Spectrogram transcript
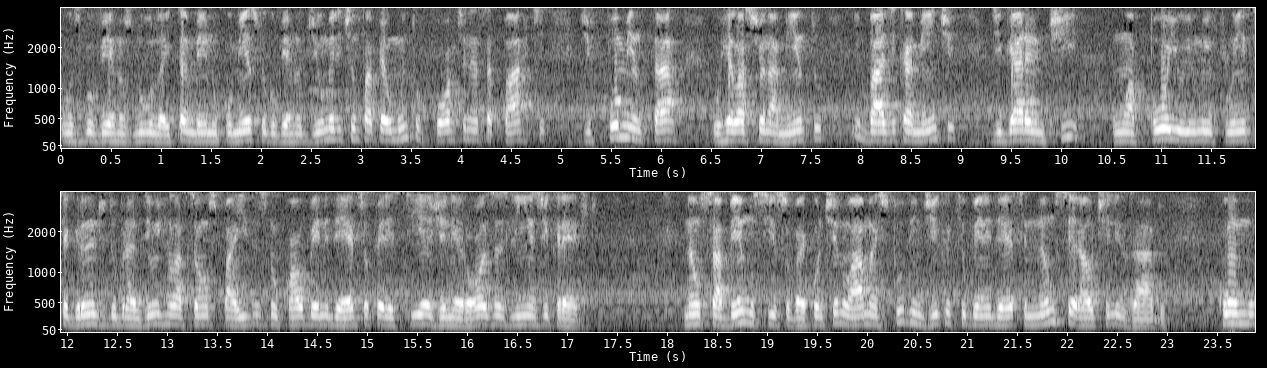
os governos Lula e também no começo do governo Dilma, ele tinha um papel muito forte nessa parte de fomentar o relacionamento e, basicamente, de garantir um apoio e uma influência grande do Brasil em relação aos países no qual o BNDES oferecia generosas linhas de crédito. Não sabemos se isso vai continuar, mas tudo indica que o BNDES não será utilizado como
